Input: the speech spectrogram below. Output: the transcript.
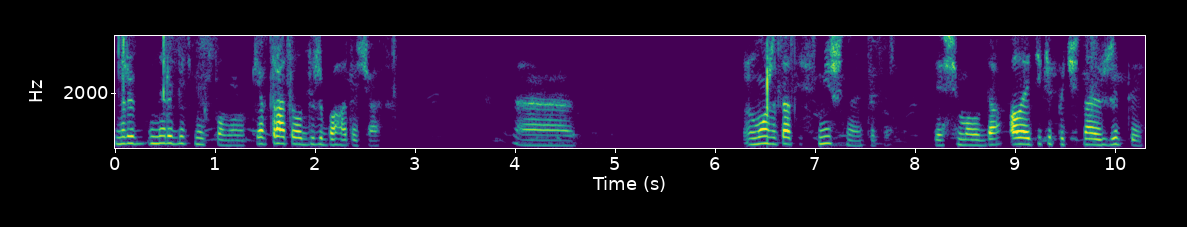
Не, роб, не робіть моїх помилок. Я втратила дуже багато часу. Е, може здатись смішною, типу. Я ще молода, але я тільки починаю жити.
